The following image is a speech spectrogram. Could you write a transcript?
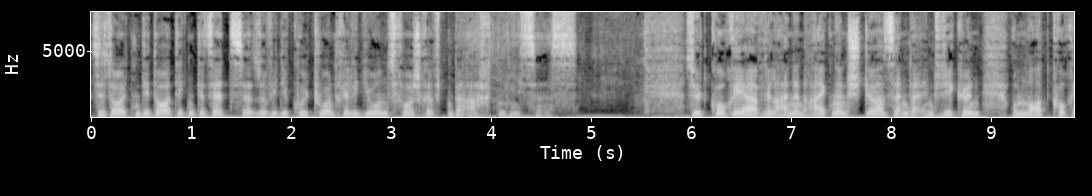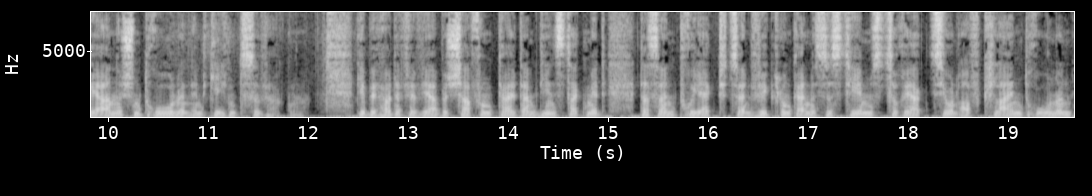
Sie sollten die dortigen Gesetze sowie die Kultur- und Religionsvorschriften beachten, hieß es. Südkorea will einen eigenen Störsender entwickeln, um nordkoreanischen Drohnen entgegenzuwirken. Die Behörde für Wehrbeschaffung teilte am Dienstag mit, dass ein Projekt zur Entwicklung eines Systems zur Reaktion auf Kleindrohnen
